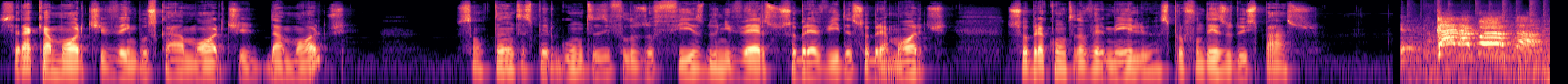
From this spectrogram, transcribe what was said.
Será que a morte vem buscar a morte da morte? São tantas perguntas e filosofias do universo sobre a vida, sobre a morte, sobre a conta no vermelho, as profundezas do espaço. Cala a boca!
